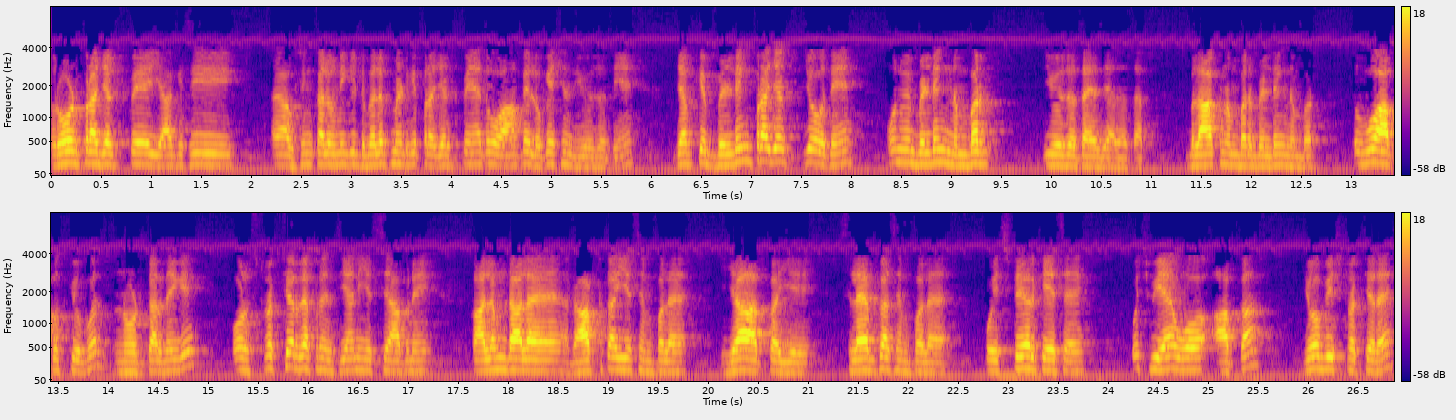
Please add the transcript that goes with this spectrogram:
रोड प्रोजेक्ट पे या किसी हाउसिंग कॉलोनी की डेवलपमेंट के प्रोजेक्ट पे हैं तो वहाँ पे लोकेशन यूज़ होती हैं। जबकि बिल्डिंग प्रोजेक्ट जो होते हैं, उनमें बिल्डिंग नंबर यूज़ होता है ज़्यादातर। ब्लॉक नंबर बिल्डिंग नंबर तो वो आप उसके ऊपर नोट कर देंगे। और स्ट्रक्चर रेफरेंस यानी इससे आपने कॉलम डाला है राफ्ट का ये सिंपल है, या आपका ये स्लैब का सिंपल है, कोई स्टेयर केस है कुछ भी है, वो आपका जो भी स्ट्रक्चर है,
